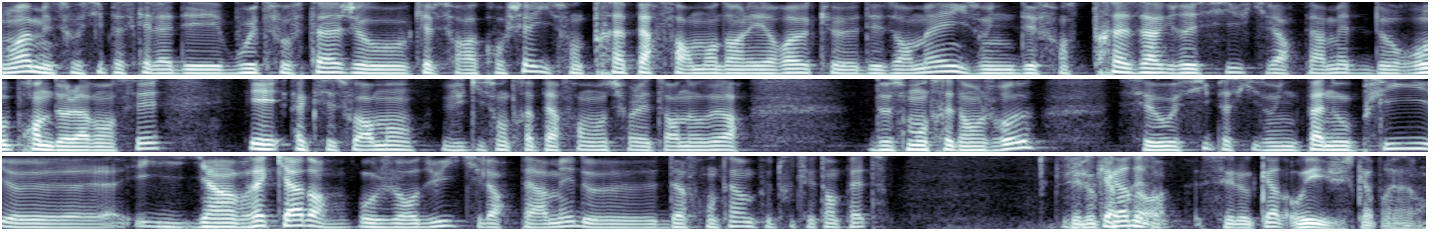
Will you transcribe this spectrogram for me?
Ouais, mais c'est aussi parce qu'elle a des bouées de sauvetage auxquelles se raccrocher. Ils sont très performants dans les rucks désormais. Ils ont une défense très agressive qui leur permet de reprendre de l'avancée. Et accessoirement, vu qu'ils sont très performants sur les turnovers, de se montrer dangereux. C'est aussi parce qu'ils ont une panoplie. Il y a un vrai cadre aujourd'hui qui leur permet d'affronter un peu toutes les tempêtes. C'est le cadre. C'est le cadre. Oui, jusqu'à présent.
